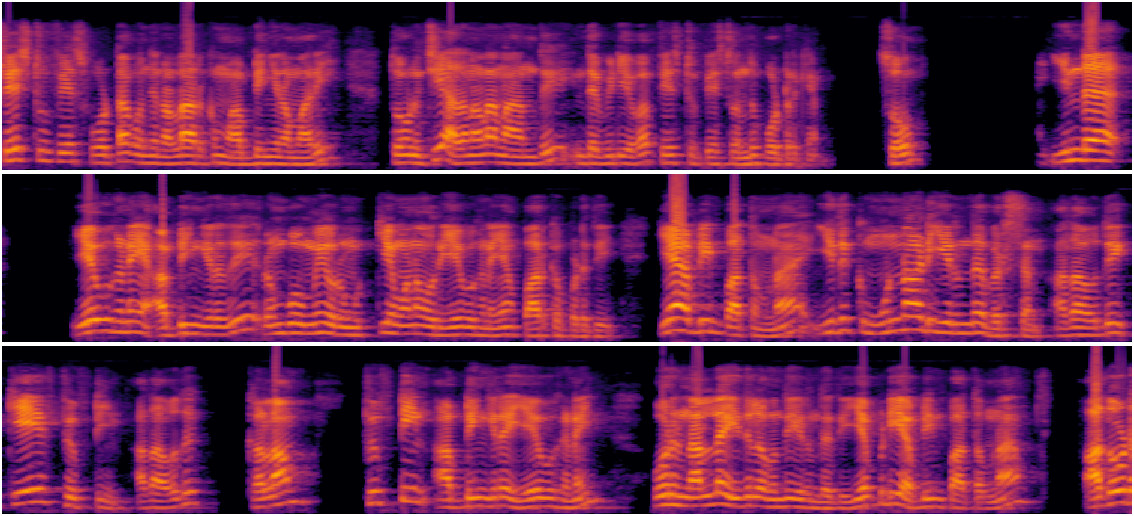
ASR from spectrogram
ஃபேஸ் டு ஃபேஸ் போட்டால் கொஞ்சம் நல்லாயிருக்கும் அப்படிங்கிற மாதிரி தோணுச்சு. அதனால் நான் வந்து இந்த வீடியோவை ஃபேஸ் டு ஃபேஸ் வந்து போட்டிருக்கேன். ஸோ இந்த ஏவுகணை அப்படிங்கிறது ரொம்பவுமே ஒரு முக்கியமான ஒரு ஏவுகணையாக பார்க்கப்படுது. ஏன் அப்படின்னு பார்த்தோம்னா இதுக்கு முன்னாடி இருந்த வெர்சன் அதாவது கே ஃபிஃப்டீன் அதாவது கலாம் ஃபிஃப்டீன் அப்படிங்கிற ஏவுகணை ஒரு நல்ல இதில் வந்து இருந்தது. எப்படி அப்படின்னு பார்த்தோம்னா அதோட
